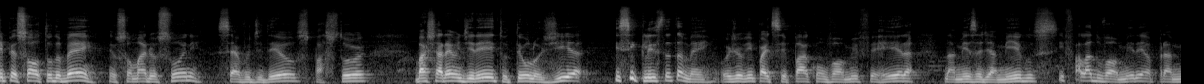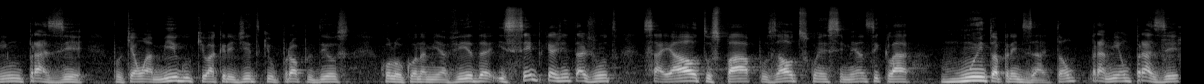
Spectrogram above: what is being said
Aí pessoal, tudo bem? Eu sou Mário Suni, servo de Deus, pastor, bacharel em Direito, Teologia e ciclista também. Hoje eu vim participar com o Valmir Ferreira na mesa de amigos e falar do Valmir é para mim um prazer, porque é um amigo que eu acredito que o próprio Deus colocou na minha vida e sempre que a gente está junto sai altos papos, altos conhecimentos e claro, muito aprendizado. Então, para mim é um prazer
